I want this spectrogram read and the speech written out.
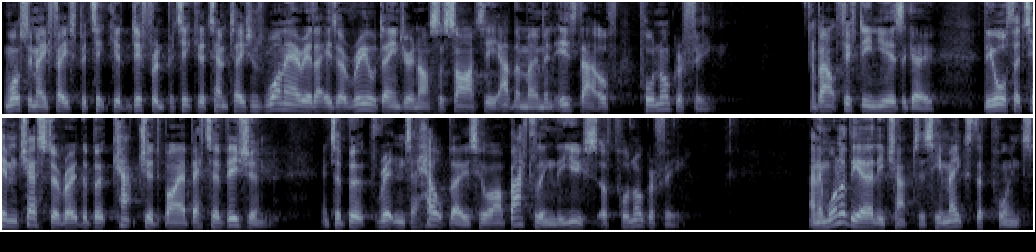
Whilst we may face particular, different particular temptations, one area that is a real danger in our society at the moment is that of pornography. About 15 years ago, the author Tim Chester wrote the book Captured by a Better Vision. It's a book written to help those who are battling the use of pornography. And in one of the early chapters, he makes the point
